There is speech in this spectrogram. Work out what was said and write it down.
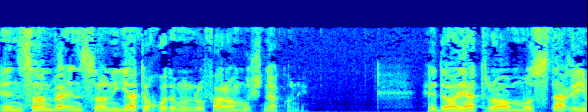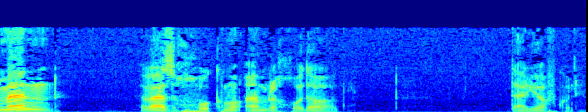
انسان و انسانیت خودمون رو فراموش نکنیم. هدایت را مستقیما و از حکم و امر خدا دریافت کنیم.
